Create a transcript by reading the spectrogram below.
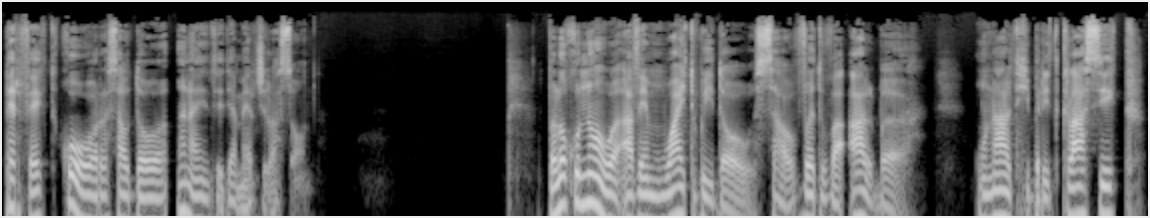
perfect cu o oră sau două înainte de a merge la somn. Pe locul 9 avem White Widow sau Văduva Albă. un alt hibrid clasic,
